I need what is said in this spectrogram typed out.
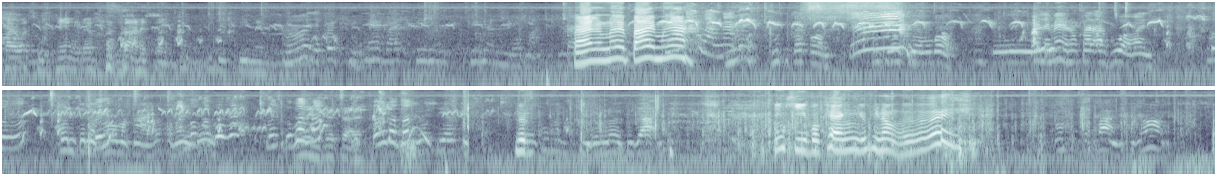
ใครว่าสูตรแห้งแล้วใส่ดีทีนึงเฮ้ยอย่าไปขีดแม่ไว้ที่นั่นที่นั่นหัวมันไปน้องเนยไปมึงอะนี่อเสียงบอกไปเลยแม่ต้องการเอาหัวไว้คนจะหนักเข้ามาหาเขาไมเบิ้งเด้หลุด ยกูยะยังขี่บกแข็งอยู่พี่น้องเอ้ยกลับบ้านพี่น้องไป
